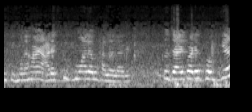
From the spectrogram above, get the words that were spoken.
উঠি। মনে হয় আরেকটু ঘুমালে ভালো লাগে। তো যাই পারে হোক গিয়ে,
